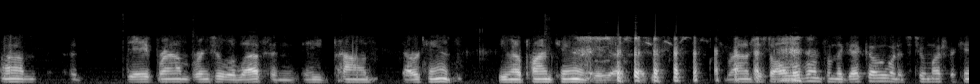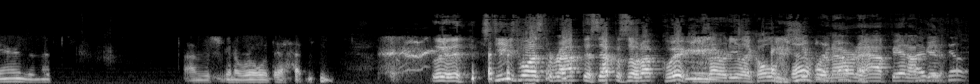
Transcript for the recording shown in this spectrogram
Um, Dave Brown brings it with left, and he pounds Eric Cairns. Even a prime Cairns. I just- all over him from the get go, and it's too much for Cairns, and that's. I'm just gonna roll with that. Look at it. Steve wants to wrap this episode up quick. He's already like, holy shit, we're an hour and a half in. I I'm mean, getting. no,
